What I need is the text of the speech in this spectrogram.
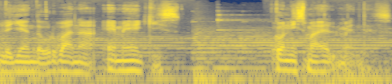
Leyenda Urbana MX con Ismael Méndez.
